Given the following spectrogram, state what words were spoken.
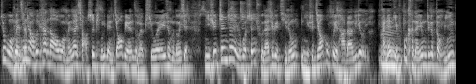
就我们经常会看到，我们在小视频里面教别人怎么 PUA 什么东西，你是真正如果身处在这个其中，你是教不会他的。你就反正你不可能用这个抖音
